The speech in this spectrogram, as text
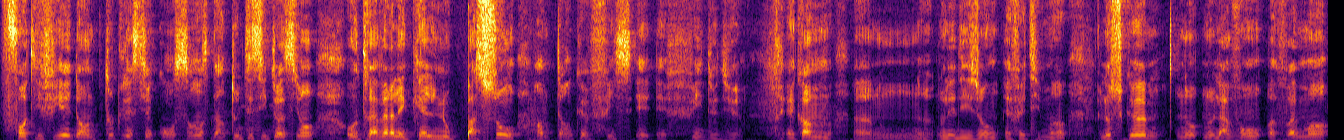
fortifiés dans toutes les circonstances, dans toutes les situations au travers lesquelles nous passons en tant que fils et filles de Dieu. Et comme euh, nous le disons, effectivement, lorsque nous, nous l'avons vraiment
